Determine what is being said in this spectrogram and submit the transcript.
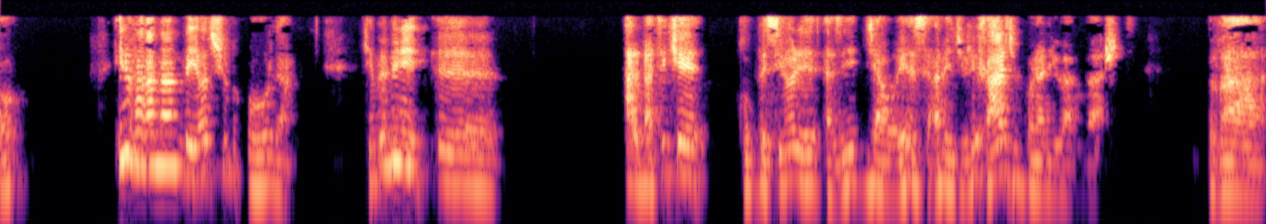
خب؟ اینو فقط من به یادشون آوردم که ببینید البته که خب بسیاری از این جوایز همینجوری خرج می‌کنن این و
